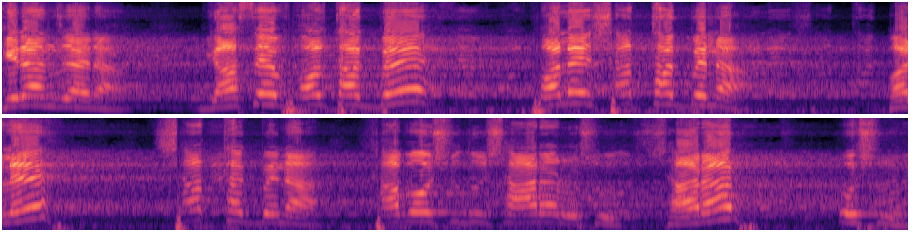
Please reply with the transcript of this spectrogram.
গিরান যায় না। গাছে ফল থাকবে, ফলে স্বাদ থাকবে না। ফলে স্বাদ থাকবে না। খাব শুধু সার আর ওষুধ। সার আর ওষুধ।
